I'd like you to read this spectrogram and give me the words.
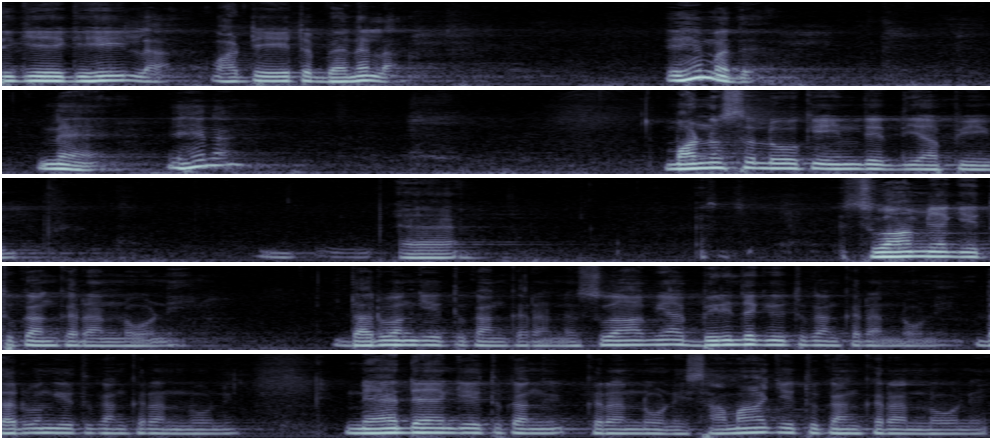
දිගේ ගිහිල්ලා වටේට බැනලා එහෙමද නෑ. එහෙනම්? මනුස්ස ලෝකේ ඉඳෙද්දී අපි ස්වාමියාගේ යුතුයකම් කරන්න ඕනේ. දරුවන්ගේ යුතුයකම් කරන්න. ස්වාමියා බිරිඳගේ යුතුයකම් කරන්න ඕනේ. දරුවන්ගේ යුතුයකම් කරන්න ඕනේ. නෑදෑයන්ගේ යුතුයකම් කරන්න ඕනේ. සමාජ යුතුයකම් කරන්න ඕනේ.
